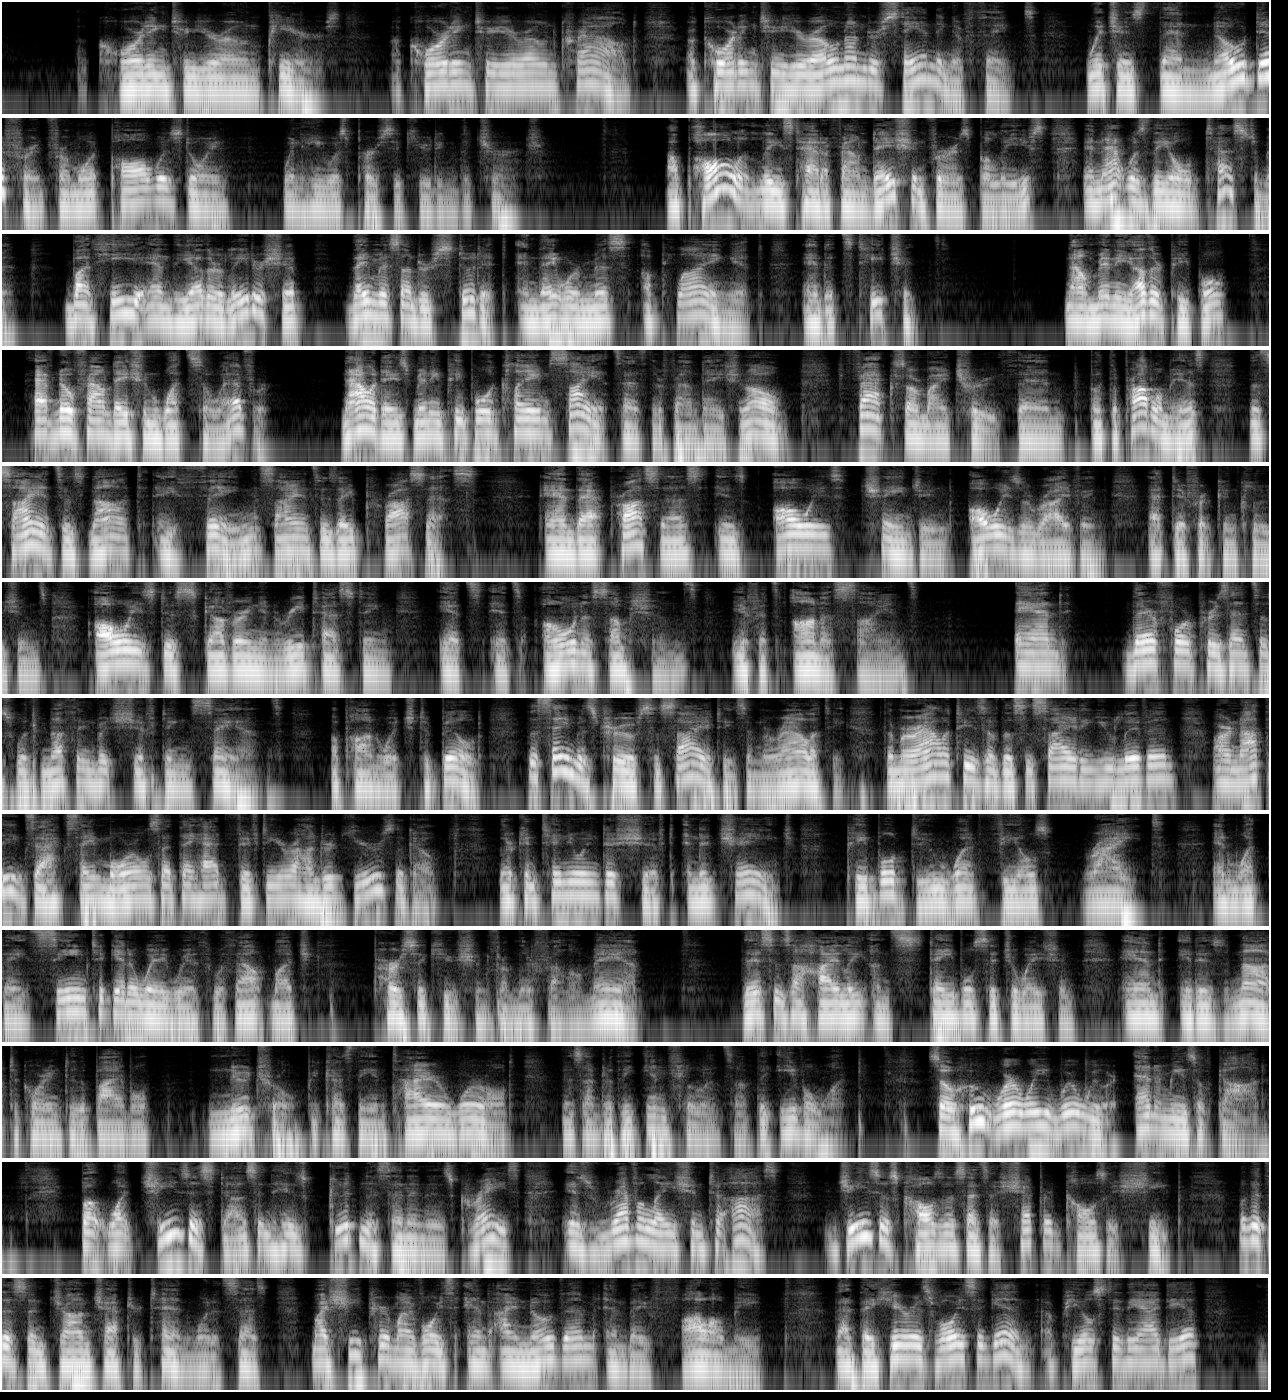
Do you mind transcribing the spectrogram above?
according to your own peers according to your own crowd, according to your own understanding of things, which is then no different from what Paul was doing when he was persecuting the church. Now, Paul at least had a foundation for his beliefs, and that was the Old Testament. But he and the other leadership, they misunderstood it, and they were misapplying it and its teachings. Now, many other people have no foundation whatsoever. Nowadays, many people would claim science as their foundation. Oh, facts are my truth. And but the problem is that science is not a thing. Science is a process. And that process is always changing, always arriving at different conclusions, always discovering and retesting its its own assumptions if it's honest science, and therefore presents us with nothing but shifting sands upon which to build. The same is true of societies and morality. The moralities of the society you live in are not the exact same morals that they had 50 or 100 years ago. They're continuing to shift and to change. People do what feels right and what they seem to get away with without much persecution from their fellow man. This is a highly unstable situation, and it is not, according to the Bible, neutral because the entire world is under the influence of the evil one. So who were we? We were enemies of God. But what Jesus does in his goodness and in his grace is revelation to us. Jesus calls us as a shepherd calls his sheep. Look at this in John chapter 10, what it says My sheep hear my voice, and I know them, and they follow me. That they hear his voice again appeals to the idea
